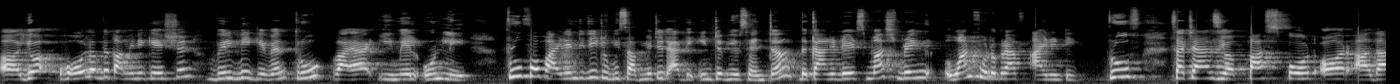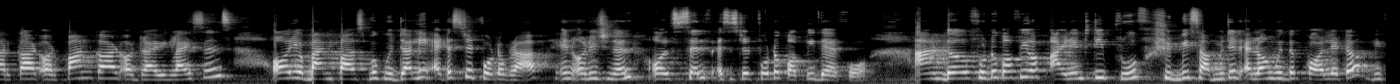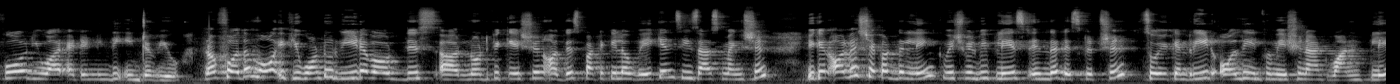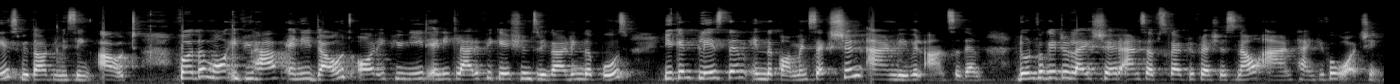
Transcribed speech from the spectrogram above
uh, your whole of the communication will be given through via email only. Proof of identity to be submitted at the interview center. The candidates must bring one photograph identity proof such as your passport or Aadhaar card or PAN card or driving license or your bank passbook with duly attested photograph in original or self-assisted photocopy therefore. And the photocopy of identity proof should be submitted along with the call letter before you are attending the interview. Now furthermore, if you want to read about this uh, notification or this particular vacancies as mentioned, you can always check out the link which will be placed in the description. So you can read all the information at one place without missing out. Furthermore, if you have any doubts or if you need any clarifications regarding the post, you can place them in the comment section and we will answer them. Don't forget to like, share and subscribe to Freshers Now and thank you for watching.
